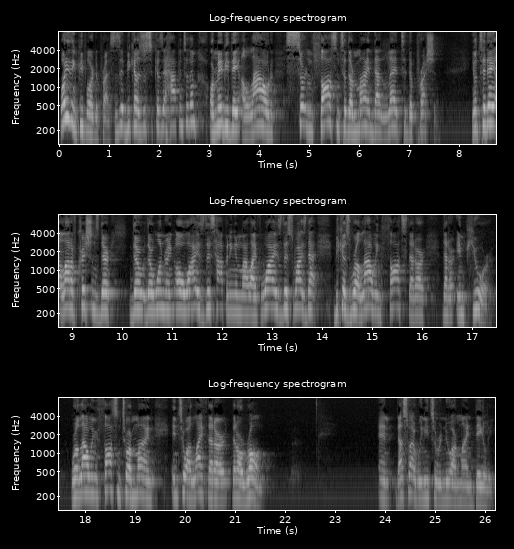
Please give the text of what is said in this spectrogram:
why do you think people are depressed? Is it because just because it happened to them? Or maybe they allowed certain thoughts into their mind that led to depression. You know, today a lot of Christians they're they're they're wondering, "Oh, why is this happening in my life? Why is this? Why is that?" Because we're allowing thoughts that are that are impure. We're allowing thoughts into our mind, into our life that are, that are wrong. And that's why we need to renew our mind daily.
